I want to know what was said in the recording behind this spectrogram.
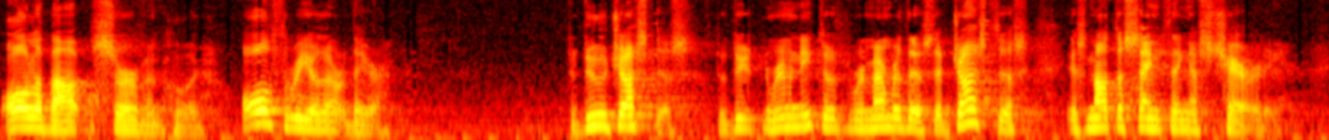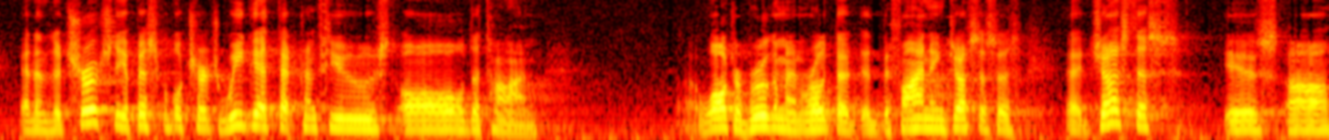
all about servanthood. All three are there. To do justice. To do, we need to remember this that justice is not the same thing as charity. And in the church, the Episcopal Church, we get that confused all the time. Uh, Walter Brueggemann wrote that defining justice as uh, justice is uh,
